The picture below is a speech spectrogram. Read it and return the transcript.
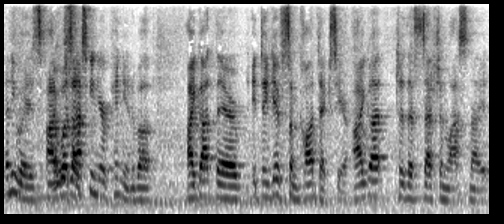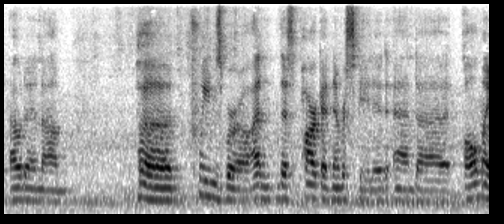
Yeah. Anyways, I That was, was like- asking your opinion about. I got there it, to give some context here. I got to this session last night out in um, uh, Queensboro, and this park I'd never skated, and uh, all my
